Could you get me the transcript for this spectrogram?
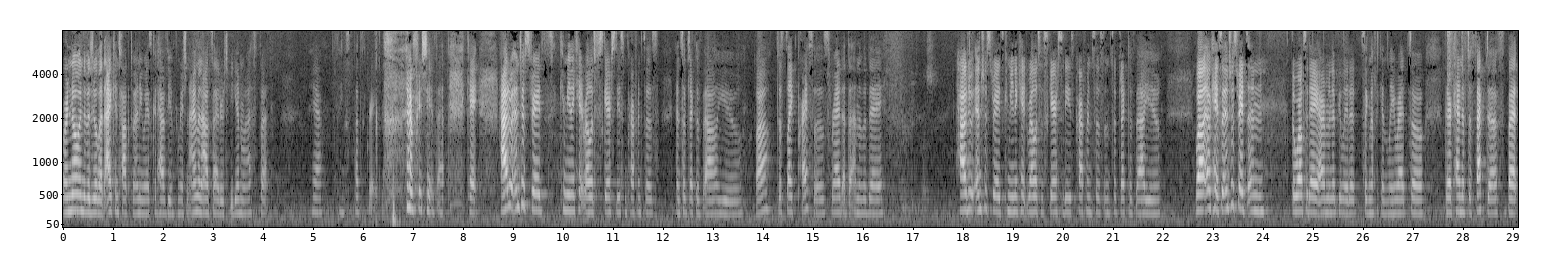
Or no individual that I can talk to, anyways, could have the information. I'm an outsider to begin with, but yeah, thanks. That's great. I appreciate that. Okay, how do interest rates communicate relative scarcities and preferences and subjective value? Well, just like prices, right, at the end of the day. How do interest rates communicate relative scarcities, preferences, and subjective value? Well, okay, so interest rates in the world today are manipulated significantly, right? So they're kind of defective, but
